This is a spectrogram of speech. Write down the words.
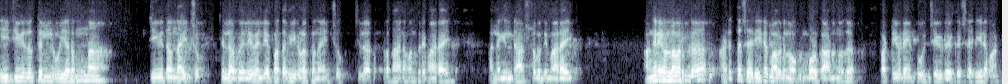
ഈ ജീവിതത്തിൽ ഉയർന്ന ജീവിതം നയിച്ചു. ചിലർ വലിയ വലിയ പദവികളൊക്കെ നയിച്ചു. ചിലർ പ്രധാനമന്ത്രിമാരായി അല്ലെങ്കിൽ രാഷ്ട്രപതിമാരായി. അങ്ങനെയുള്ളവർക്ക് അടുത്ത ശരീരം അവർ നോക്കുമ്പോൾ കാണുന്നത് പട്ടിയുടെയും പൂച്ചയുടെയും ഒക്കെ ശരീരമാണ്.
